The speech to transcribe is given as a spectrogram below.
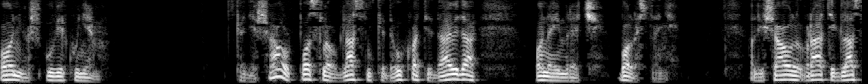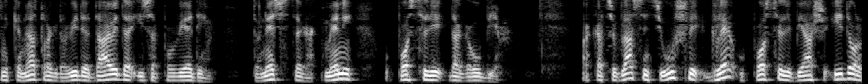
on još uvijek u njemu. Kad je Šaul poslao glasnike da uhvate Davida, ona im reče, bolestan je. Ali Šaul vrati glasnike natrag da vide Davida i zapovijedi im, donesite ga k meni u postelji da ga ubijem. A kad su glasnici ušli, gle, u postelji bjaše idol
